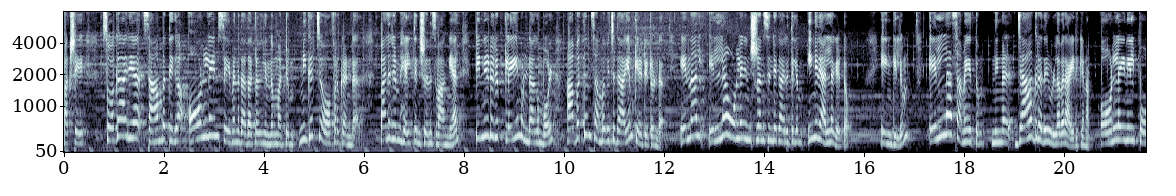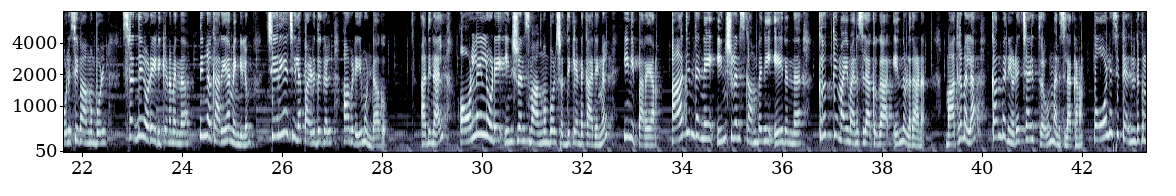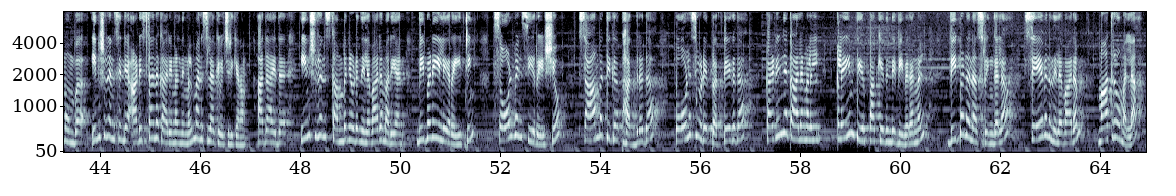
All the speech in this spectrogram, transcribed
പക്ഷേ സ്വകാര്യ സാമ്പത്തിക ഓൺലൈൻ സേവനദാതാക്കളിൽ നിന്നും മറ്റും മികച്ച ഓഫർ കണ്ട് പലരും ഹെൽത്ത് ഇൻഷുറൻസ് വാങ്ങിയാൽ പിന്നീട് ഒരു ക്ലെയിം ഉണ്ടാകുമ്പോൾ അബദ്ധം സംഭവിച്ചതായും കേട്ടിട്ടുണ്ട്. എന്നാൽ എല്ലാ ഓൺലൈൻ ഇൻഷുറൻസിന്റെ കാര്യത്തിലും ഇങ്ങനെ അല്ല കേട്ടോ. എങ്കിലും എല്ലാ സമയത്തും നിങ്ങൾ ജാഗ്രതയുള്ളവരായിരിക്കണം. ഓൺലൈനിൽ പോളിസി വാങ്ങുമ്പോൾ ശ്രദ്ധയോടെ ഇരിക്കണമെന്ന് നിങ്ങൾക്കറിയാമെങ്കിലും ചെറിയ ചില പഴുതുകൾ അവിടെയും ഉണ്ടാകും. അതിനാൽ ഓൺലൈനിലൂടെ ഇൻഷുറൻസ് വാങ്ങുമ്പോൾ ശ്രദ്ധിക്കേണ്ട കാര്യങ്ങൾ ഇനി പറയാം. ആദ്യം തന്നെ ഇൻഷുറൻസ് കമ്പനി ഏതെന്ന് കൃത്യമായി മനസ്സിലാക്കുക എന്നുള്ളതാണ്. മാത്രമല്ല കമ്പനിയുടെ ചരിത്രവും മനസ്സിലാക്കണം. പോളിസി തിരഞ്ഞെടുക്കും മുമ്പ് ഇൻഷുറൻസിന്റെ അടിസ്ഥാന കാര്യങ്ങൾ നിങ്ങൾ മനസ്സിലാക്കി വെച്ചിരിക്കണം. അതായത് ഇൻഷുറൻസ് കമ്പനിയുടെ നിലവാരം അറിയാൻ വിപണിയിലെ റേറ്റിംഗ് സോൾവൻസി റേഷ്യോ സാമ്പത്തിക ഭദ്രത പോളിസിയുടെ പ്രത്യേകത കഴിഞ്ഞ കാലങ്ങളിൽ ക്ലെയിം തീർപ്പാക്കിയതിന്റെ വിവരങ്ങൾ വിപണന ശൃംഖല സേവന നിലവാരം മാത്രവുമല്ല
